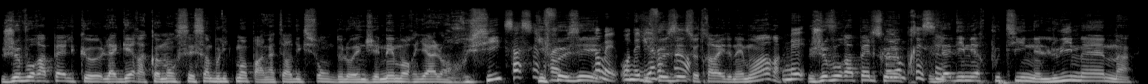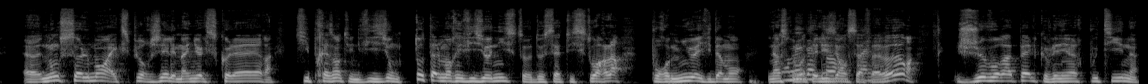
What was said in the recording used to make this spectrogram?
Je vous rappelle que la guerre a commencé symboliquement par l'interdiction de l'ONG Mémorial en Russie, qui faisait, qui faisait ce travail de mémoire. Mais je vous rappelle que Vladimir Poutine lui-même euh, non seulement a expurgé les manuels scolaires qui présentent une vision totalement révisionniste de cette histoire-là, pour mieux évidemment l'instrumentaliser en sa faveur, je vous rappelle que Vladimir Poutine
